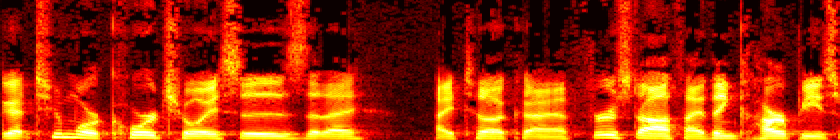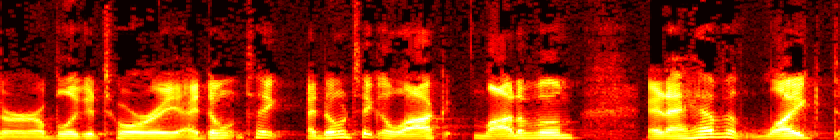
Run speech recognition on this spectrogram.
I got two more core choices that I I took. Uh, first off, I think harpies are obligatory. I don't take I don't take a lot lot of them, and I haven't liked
